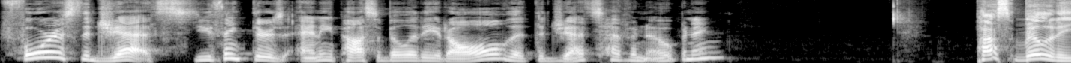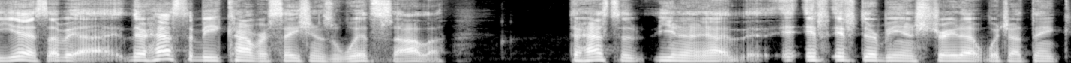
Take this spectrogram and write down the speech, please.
four is the Jets. Do you think there's any possibility at all that the Jets have an opening? Possibility, yes. I mean, uh, there has to be conversations with Saleh there has to, you know, uh, if if they're being straight up, which I think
